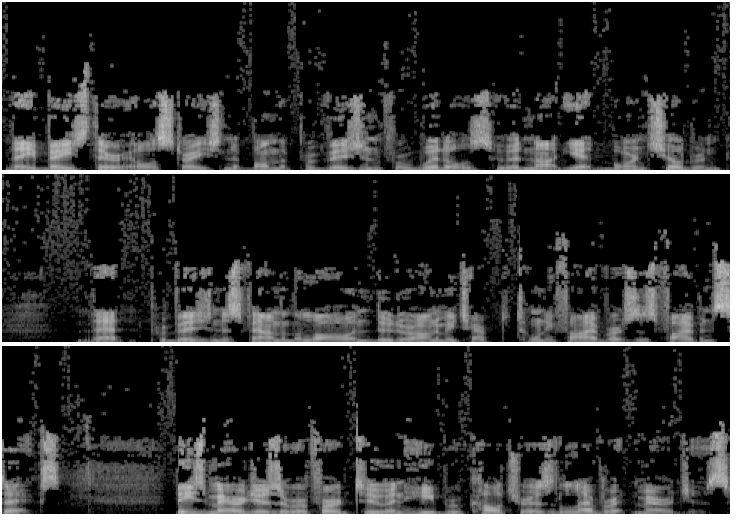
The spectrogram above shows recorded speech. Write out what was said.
They based their illustration upon the provision for widows who had not yet borne children. That provision is found in the law in Deuteronomy chapter 25, verses 5 and 6. These marriages are referred to in Hebrew culture as levirate marriages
